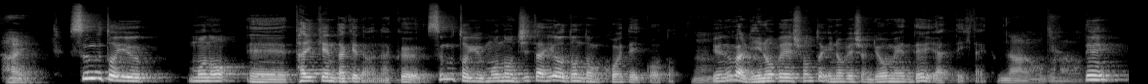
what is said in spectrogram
はい。住むというもの、えー体験だけではなく、住むというもの自体をどんどん超えていこうとうんいうのが、リノベーションとイノベーション両面でやっていきたいと。なるほど、なるほど。で、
